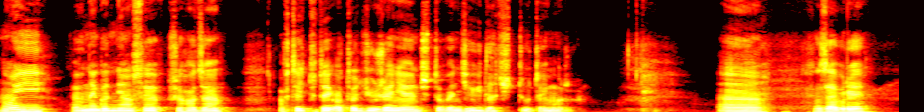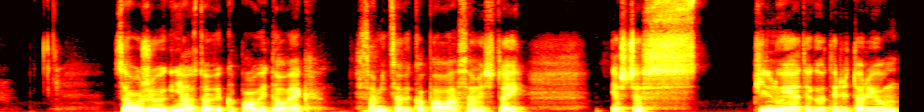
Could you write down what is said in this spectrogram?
No i pewnego dnia sobie przychodzę, a w tej tutaj oto dziurze, nie wiem czy to będzie widać, tutaj może. E, zebry założyły gniazdo, wykopały dołek. Samica wykopała, samiec tutaj jeszcze pilnuje tego terytorium.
